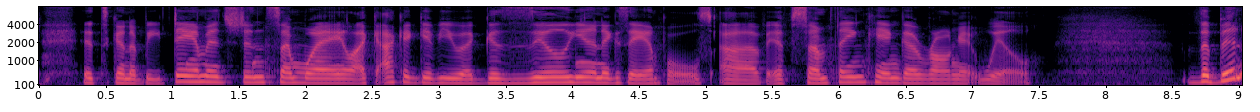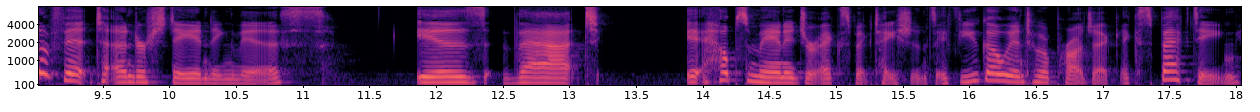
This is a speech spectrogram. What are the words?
it's going to be damaged in some way. Like, I could give you a gazillion examples of if something can go wrong, it will. The benefit to understanding this is that it helps manage your expectations. If you go into a project expecting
